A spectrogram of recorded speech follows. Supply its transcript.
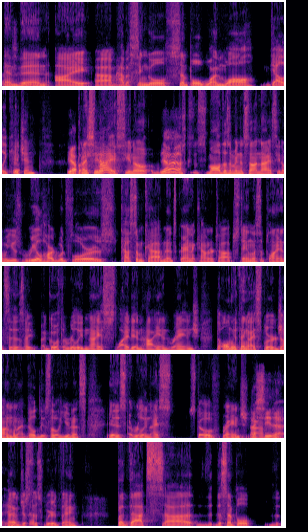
And Absolutely. then I um, have a single, simple one wall galley kitchen. Yep. But I it's see it. nice, you know. Yeah. Just because it's small doesn't mean it's not nice. You know, we use real hardwood floors, custom cabinets, granite countertops, stainless appliances. I, I go with a really nice slide in high end range. The only thing I splurge on when I build these little units is a really nice stove range. I see Um, that. kind of just Yep. this weird thing. But that's uh, the, simple the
